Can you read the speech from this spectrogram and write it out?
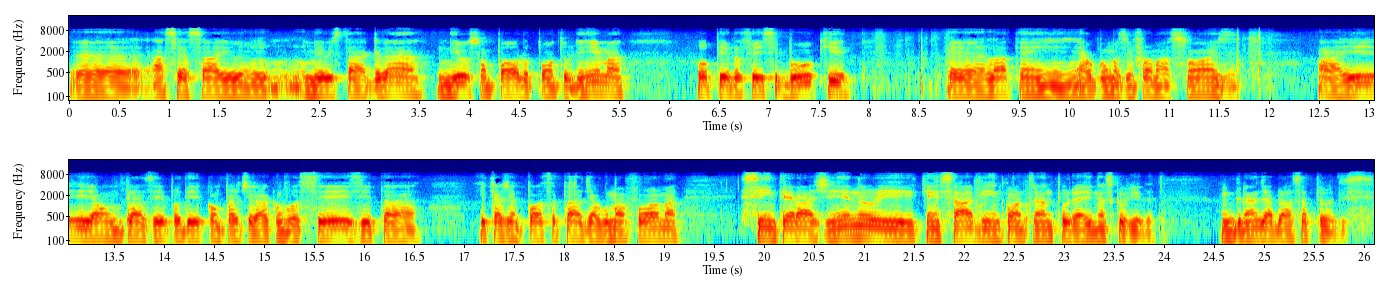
é, acessar o, o, meu Instagram, nilsonpaulo.lima, ou pelo Facebook. É, lá tem algumas informações. Aí é um prazer poder compartilhar com vocês e, tá, e que a gente possa estar tá, de alguma forma se interagindo e quem sabe encontrando por aí nas corridas. Um grande abraço a todos.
